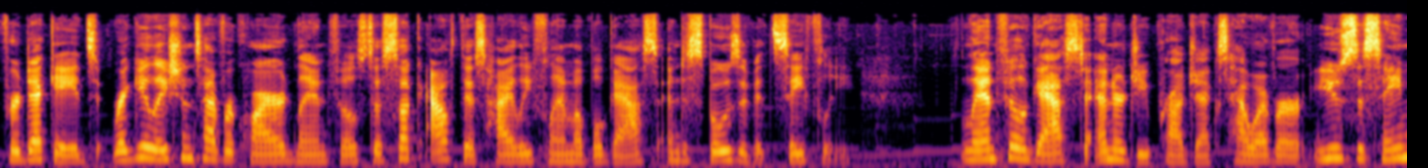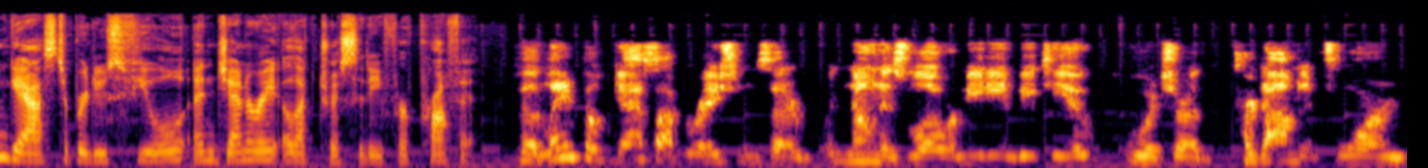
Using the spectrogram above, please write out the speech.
For decades, regulations have required landfills to suck out this highly flammable gas and dispose of it safely. Landfill gas to energy projects, however, use the same gas to produce fuel and generate electricity for profit. The landfill gas operations that are known as low or medium BTU, which are the predominant form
